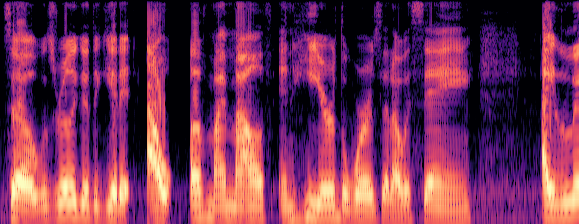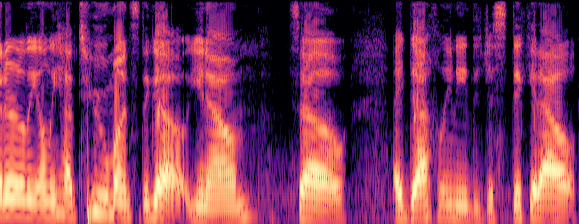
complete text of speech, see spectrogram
So it was really good to get it out of my mouth and hear the words that I was saying. I literally only have two months to go you know? So I definitely need to just stick it out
